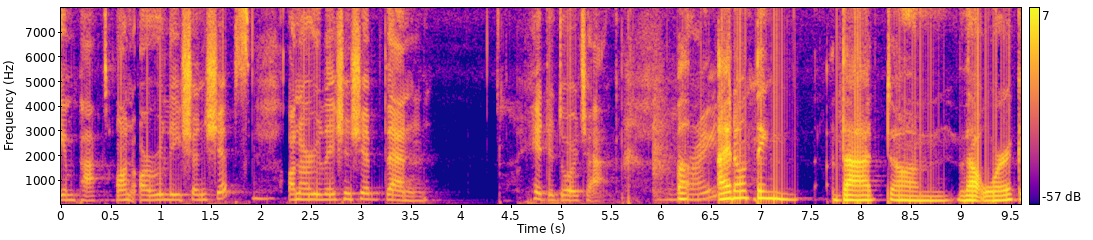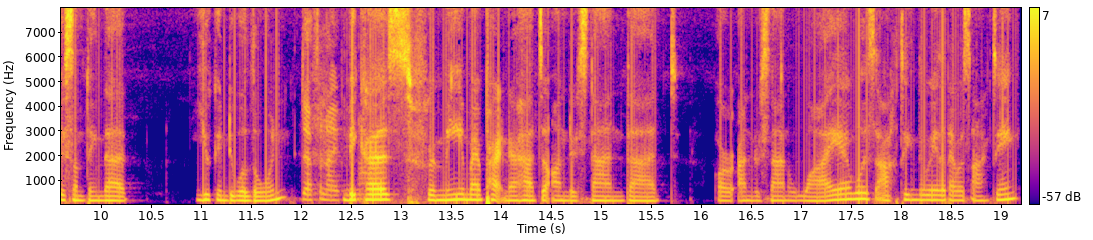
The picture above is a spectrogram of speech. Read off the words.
impact on our relationships, on our relationship, then hit the door, Jack. Well, right? I don't think that um, that work is something that you can do alone Definitely. not. because for me, my partner had to understand that or understand why I was acting the way that I was acting,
